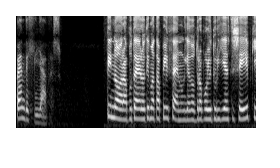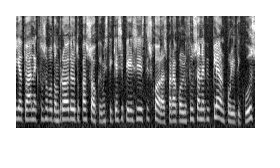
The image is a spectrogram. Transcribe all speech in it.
15.000. Την ώρα που τα ερωτήματα πληθαίνουν για τον τρόπο λειτουργίας της ΕΕΠ και για το αν εκτός από τον πρόεδρο του Πασόκ, οι μυστικές υπηρεσίες της χώρας παρακολουθούσαν επιπλέον πολιτικούς,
